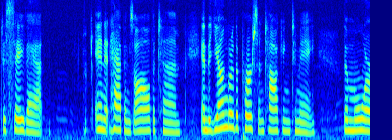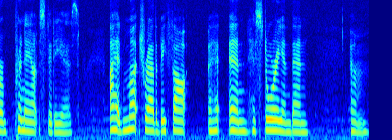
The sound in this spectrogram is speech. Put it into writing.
to see that. And it happens all the time. And the younger the person talking to me, the more pronounced it is. I had much rather be thought a- an historian than um,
